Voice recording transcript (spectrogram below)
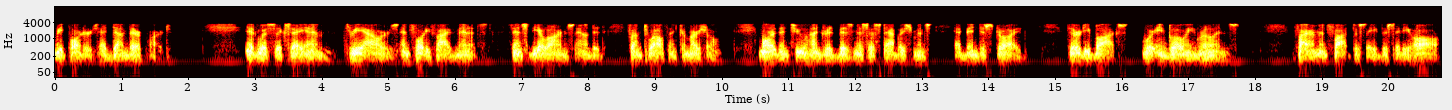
Reporters had done their part. It was 6 a.m., three hours and 45 minutes since the alarm sounded from 12th and Commercial. More than 200 business establishments had been destroyed. 30 blocks were in glowing ruins. Firemen fought to save the City Hall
